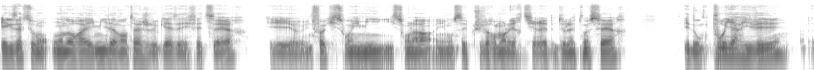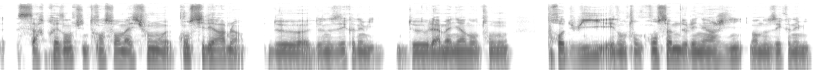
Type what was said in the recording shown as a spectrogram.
Exactement. On aura émis davantage de gaz à effet de serre. Et euh, une fois qu'ils sont émis, ils sont là et on ne sait plus vraiment les retirer de l'atmosphère. Et donc, pour y arriver, ça représente une transformation considérable de, de nos économies, de la manière dont on produit et dont on consomme de l'énergie dans nos économies.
